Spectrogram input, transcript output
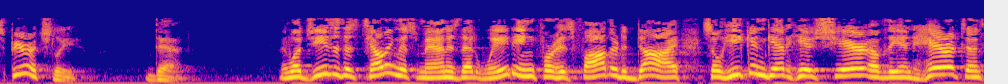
spiritually dead. And what Jesus is telling this man is that waiting for his father to die so he can get his share of the inheritance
